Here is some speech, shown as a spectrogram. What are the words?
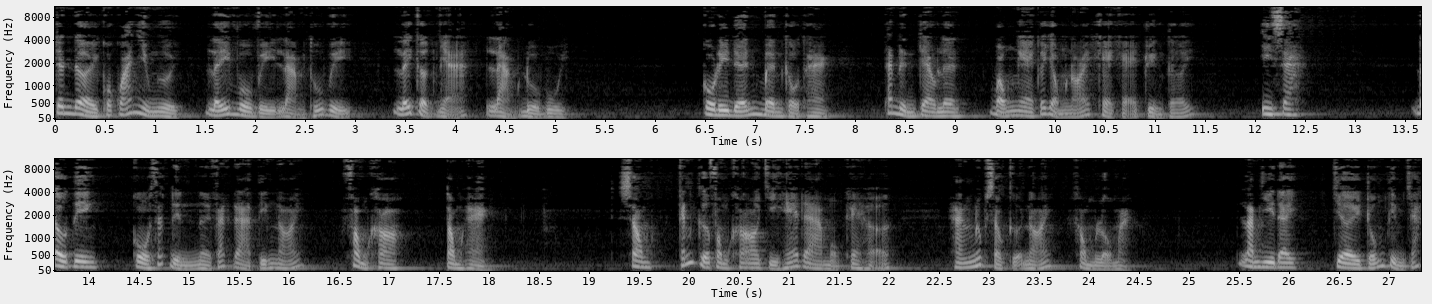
Trên đời có quá nhiều người lấy vô vị làm thú vị, lấy cợt nhã làm đùa vui. Cô đi đến bên cầu thang, đang định treo lên, bỗng nghe có giọng nói khè khẽ truyền tới. Isa. Đầu tiên, cô xác định nơi phát ra tiếng nói. Phòng kho, tông hàng. Xong, cánh cửa phòng kho chỉ hé ra một khe hở. Hắn núp sau cửa nói, không lộ mặt. Làm gì đây? Chơi trốn tìm chắc.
